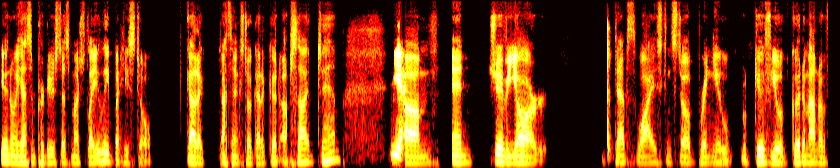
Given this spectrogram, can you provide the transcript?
even though he hasn't produced as much lately, but he's still got a, I think, still got a good upside to him. Yeah, Um, and JVR depth wise can still bring you give you a good amount of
